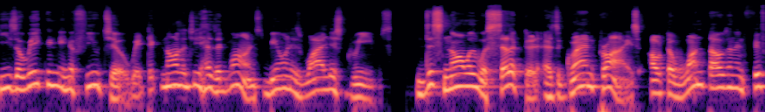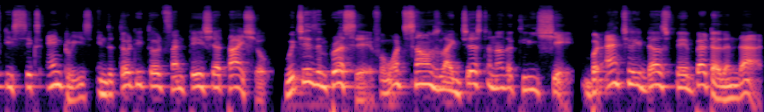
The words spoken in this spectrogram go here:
he is awakened in a future where technology has advanced beyond his wildest dreams. This novel was selected as the grand prize out of 1056 entries in the 33rd Fantasia Taisho, which is impressive for what sounds like just another cliche, but actually does fare better than that.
